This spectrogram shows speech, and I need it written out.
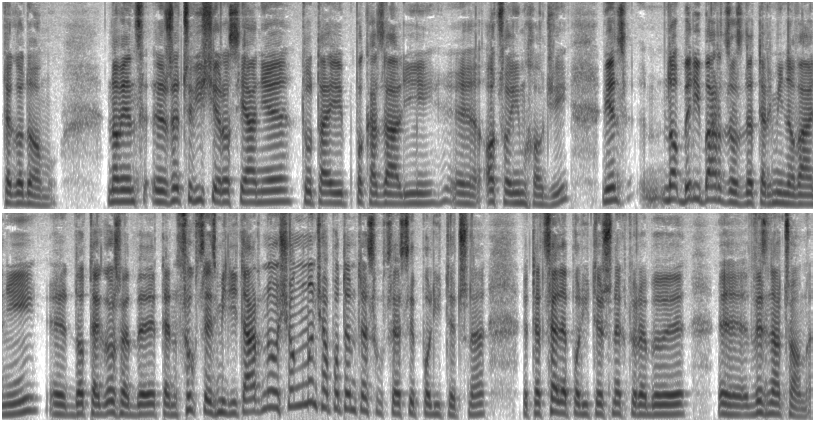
tego domu. No więc y, rzeczywiście Rosjanie tutaj pokazali, y, o co im chodzi, więc no, byli bardzo zdeterminowani y, do tego, żeby ten sukces militarny osiągnąć, a potem te sukcesy polityczne, te cele polityczne, które były wyznaczone.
